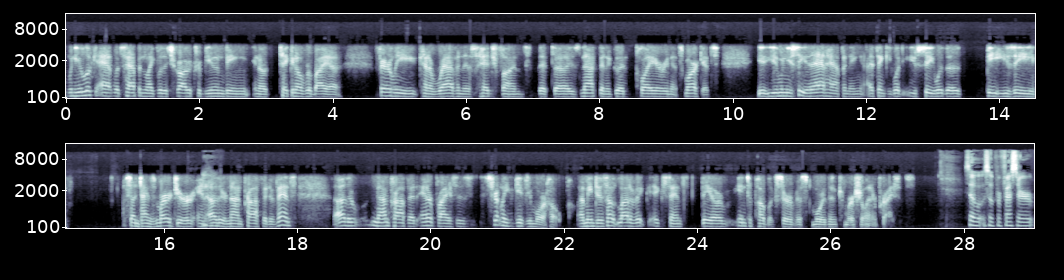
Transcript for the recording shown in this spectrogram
when you look at what's happened, like with the Chicago Tribune being, you know, taken over by a fairly kind of ravenous hedge fund that uh, has not been a good player in its markets. You, you, when you see that happening, I think what you see with the BEZ Sun Times merger and mm-hmm. other nonprofit events, other nonprofit enterprises certainly gives you more hope. I mean, to a lot of extent, they are into public service more than commercial enterprises. So, so Professor,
